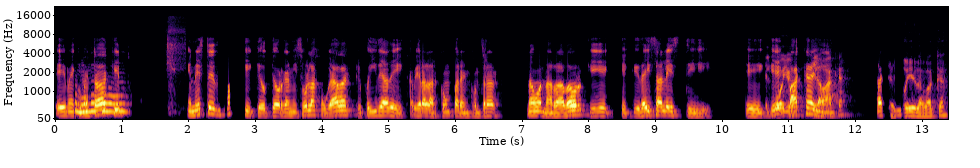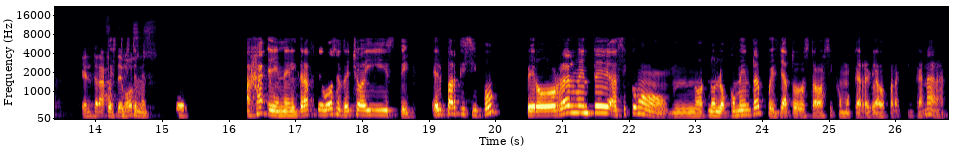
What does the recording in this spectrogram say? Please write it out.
Eh, me comentaba que en este que, que, que, organizó la jugada, que fue idea de Javier Alarcón para encontrar nuevo narrador, que, que, de ahí sale este. Eh, el ¿qué? pollo vaca y la vaca. El pollo y la vaca. El draft Pues, de voces. Ajá, en el draft de voces, de hecho ahí este, él participó, pero realmente así como no- nos lo comenta, pues ya todo estaba así como que arreglado para que ganara.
